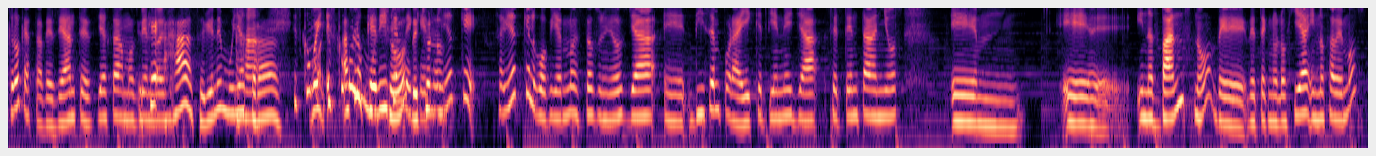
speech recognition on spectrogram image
creo que hasta desde antes ya estábamos viendo eso. Ajá, se viene muy atrás. Es como, es como lo que dicen de, que, ¿sabías que ¿sabías que el gobierno de Estados Unidos ya eh, dicen por ahí que tiene ya 70 años em, eh, in advance, ¿no? De, tecnología y no sabemos?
